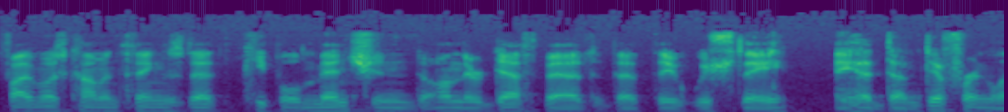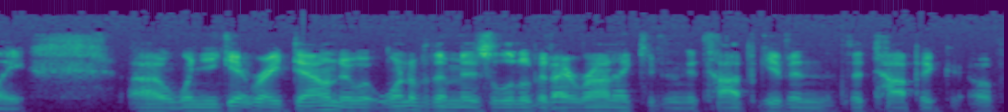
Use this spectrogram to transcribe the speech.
five most common things that people mentioned on their deathbed that they wish they, they had done differently. Uh, when you get right down to it, one of them is a little bit ironic, given the top, given the topic of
